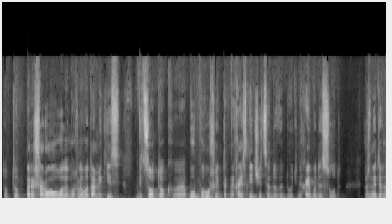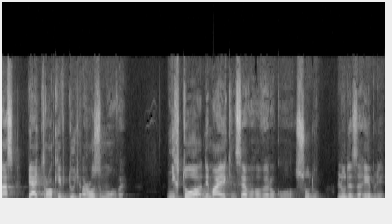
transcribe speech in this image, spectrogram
Тобто перешаровували, можливо, там якийсь відсоток е, був порушений, так нехай слідчі це доведуть, нехай буде суд. Розумієте, в нас 5 років йдуть розмови. Ніхто не має кінцевого вироку суду, люди загиблі.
